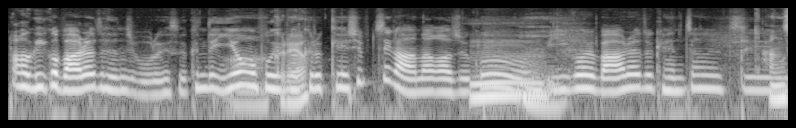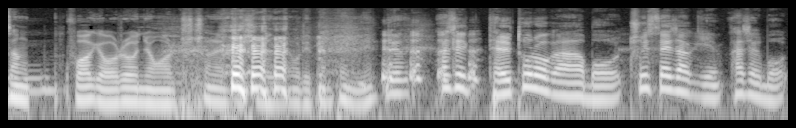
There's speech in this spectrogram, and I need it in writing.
아 이거 말해도 되는지 모르겠어요. 근데 이 영화 아, 보니까 그래요? 그렇게 쉽지가 않아가지고 음. 이걸 말해도 괜찮을지 항상 구하기 어려운 영화를 추천해 주시는 우리 팬팬님. 사실 델토로가 뭐 출세작인 사실 뭐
